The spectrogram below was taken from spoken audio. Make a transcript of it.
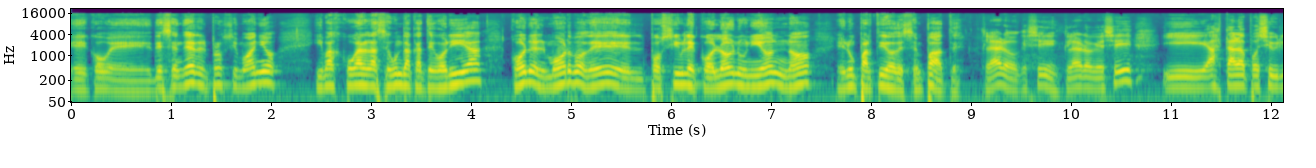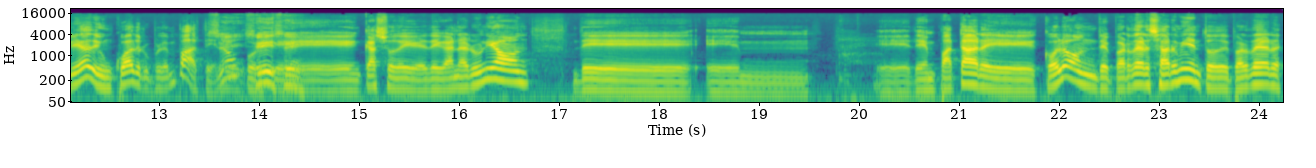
eh, eh, descender el próximo año y va a jugar a la segunda categoría con el morbo del posible Colón Unión, ¿no? En un partido de desempate. Claro que sí, claro que sí. Y hasta la posibilidad de un cuádruple empate, ¿no? Porque en caso de, ganar Unión, de. Em, eh, de empatar eh, Colón, de perder Sarmiento, de perder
